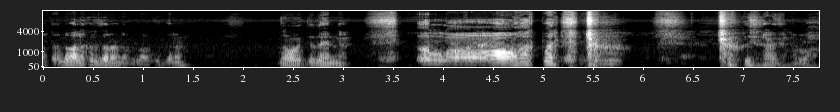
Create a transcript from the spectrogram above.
అట్లా వాళ్ళకి జరగండి వాళ్ళకి జరగండి జవాబైతే దయన్న అల్లాహ్ అక్బర్ అల్లాహ్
